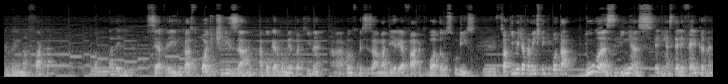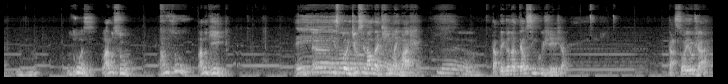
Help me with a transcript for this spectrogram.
Eu ganhei uma faca e uma madeirinha. Certo. Aí no caso tu pode utilizar a qualquer momento aqui, né? Ah, quando tu precisar a madeira e a faca, tu bota os cubinhos. Beleza. Só que imediatamente tem que botar duas linhas, é, linhas teleféricas, né? Uhum. Duas. sul. Lá no sul. Ah, no sul. Lá no Gui. E expandiu o sinal da TIM lá embaixo. Não. Tá pegando até o 5G já. Tá, sou eu já.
